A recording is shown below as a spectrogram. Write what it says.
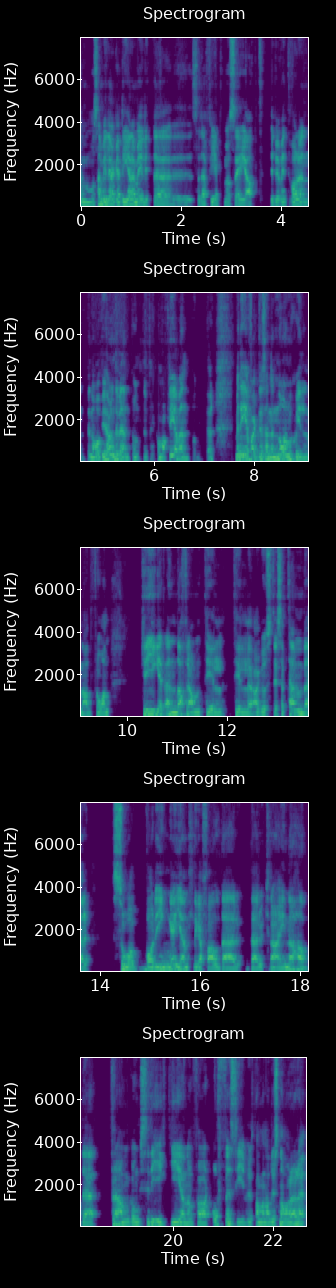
Um, och sen vill jag gardera mig lite eh, sådär fegt med att säga att det behöver inte vara den, den avgörande vändpunkten, utan det kommer fler vändpunkter. Men det är faktiskt en enorm skillnad från kriget ända fram till, till augusti-september så var det inga egentliga fall där, där Ukraina hade framgångsrikt genomfört offensiv, utan man hade snarare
